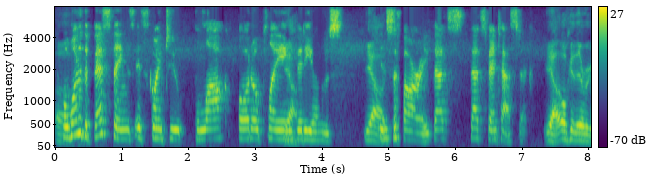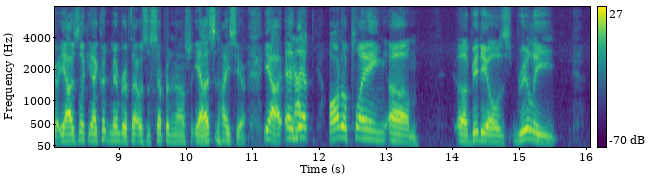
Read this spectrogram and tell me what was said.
well, one of the best things is going to block auto playing yeah. videos yeah. in Safari. That's that's fantastic. Yeah. Okay. There we go. Yeah, I was looking. I couldn't remember if that was a separate announcement. Yeah, that's in High Sierra. Yeah, and that auto playing um, uh, videos really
